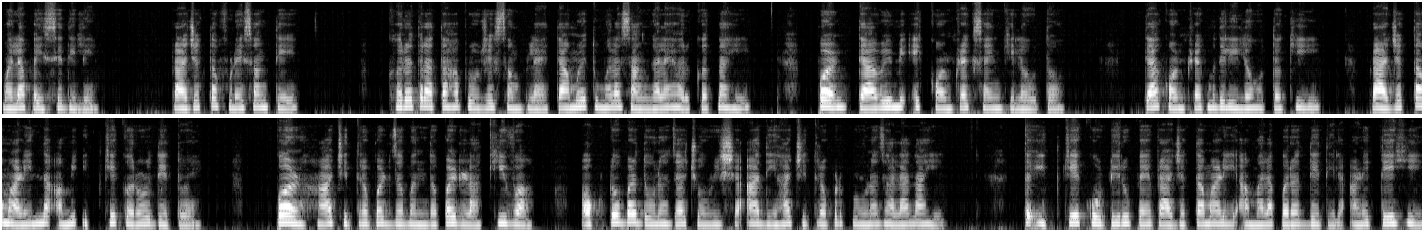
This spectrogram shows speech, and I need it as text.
मला पैसे दिले. प्राजक्ता पुढे सांगते खरं तर आता हा प्रोजेक्ट संपला आहे त्यामुळे तुम्हाला सांगायलाही हरकत नाही. पण त्यावेळी मी एक कॉन्ट्रॅक्ट साईन केलं होतं. त्या कॉन्ट्रॅक्टमध्ये लिहिलं होतं की प्राजक्ता माळींना आम्ही इतके करोड देतोय. पण हा चित्रपट जर बंद पडला किंवा ऑक्टोबर दोन हजार चोवीसच्या आधी हा चित्रपट पूर्ण झाला नाही तर इतके कोटी रुपये प्राजक्ता माळी आम्हाला परत देतील आणि तेही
